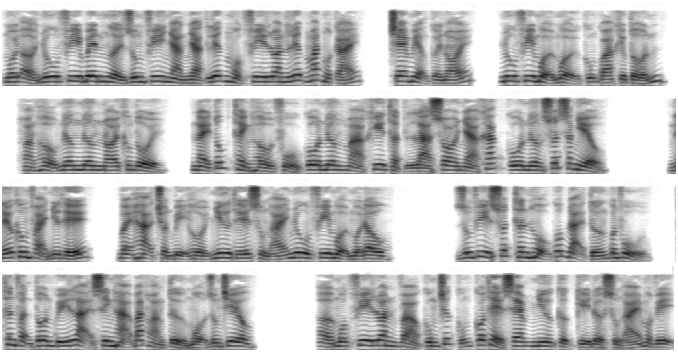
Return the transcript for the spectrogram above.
Ngồi ở Nhu Phi bên người Dung Phi nhàn nhạt liếc một Phi loan liếc mắt một cái, che miệng cười nói, Nhu Phi muội muội cũng quá khiêm tốn, hoàng hậu nương nương nói không tồi, này túc thành hầu phủ cô nương mà khi thật là so nhà khác cô nương xuất sắc nhiều. Nếu không phải như thế, bệ hạ chuẩn bị hồi như thế sủng ái Nhu Phi muội muội đâu. Dung Phi xuất thân hộ quốc đại tướng quân phủ, thân phận tôn quý lại sinh hạ bát hoàng tử mộ Dung Chiêu. Ở một Phi loan vào cung chức cũng có thể xem như cực kỳ được sủng ái một vị.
